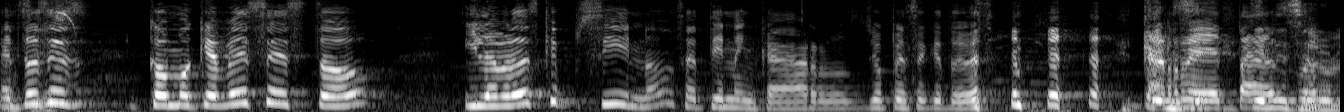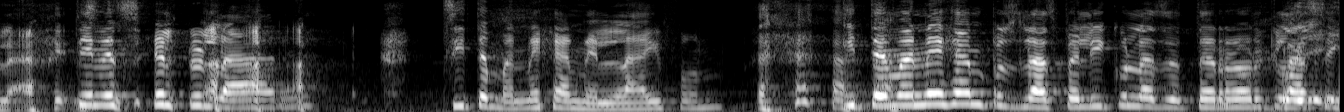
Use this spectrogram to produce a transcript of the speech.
Entonces, como que ves esto, y la verdad es que pues, sí, ¿no? O sea, tienen carros. Yo pensé que todavía tenían carretas. tienen celulares. Tienen celular. Sí te manejan el iPhone. Y te manejan, pues, las películas de terror Oye, clásicas.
